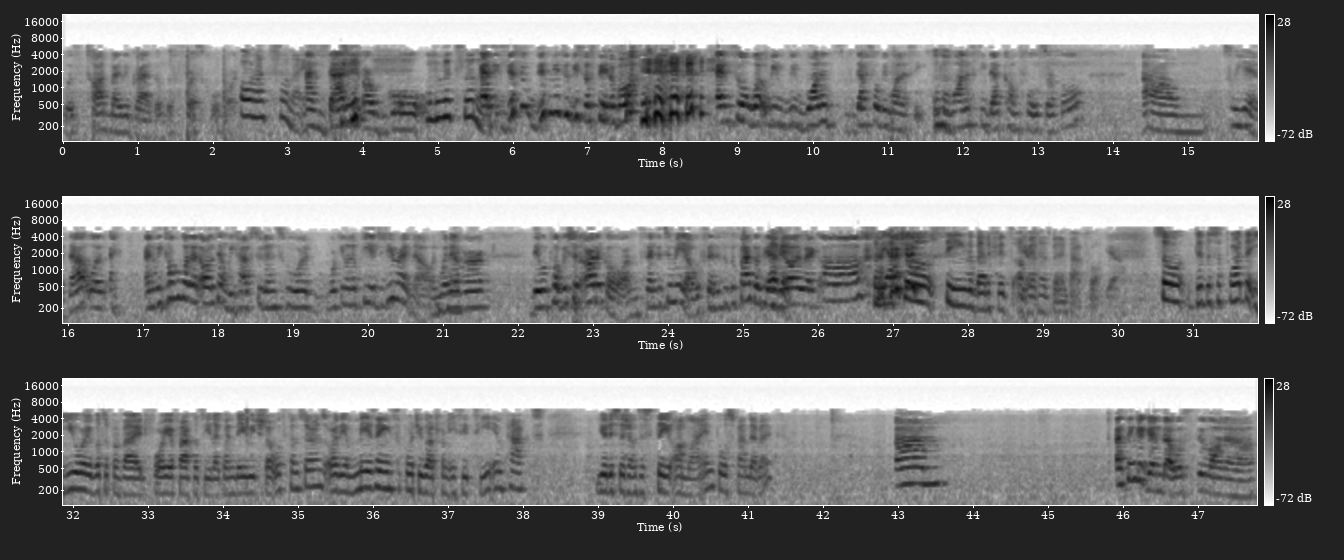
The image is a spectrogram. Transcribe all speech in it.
was taught by the grads of the first cohort. Oh, that's so nice. And that is our goal. that's so nice. And this is this needs to be sustainable. and so what we, we wanted that's what we want to see. We Mhm. want to see that come full circle. Um, so yeah, that was and we talk about that all the time. We have students who are working on a PhD right now, and Mhm. whenever they would publish an article and send it to me, I would send it to the faculty, and Okay. they're always like, "Oh." so the actual seeing the benefits of Yeah. it has been impactful. yeah. So, did the support that you were able to provide for your faculty, like when they reached out with concerns, or the amazing support you got from ECT, impact your decision to stay online post pandemic? Um, I think again that was still on a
